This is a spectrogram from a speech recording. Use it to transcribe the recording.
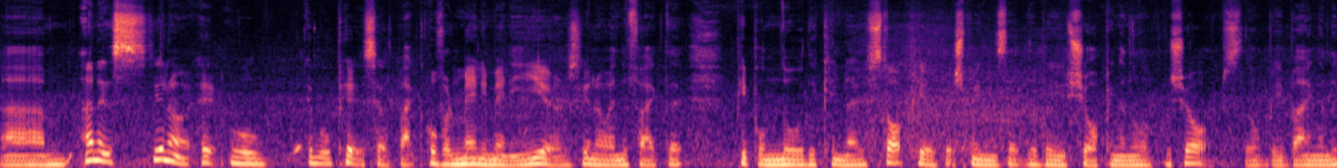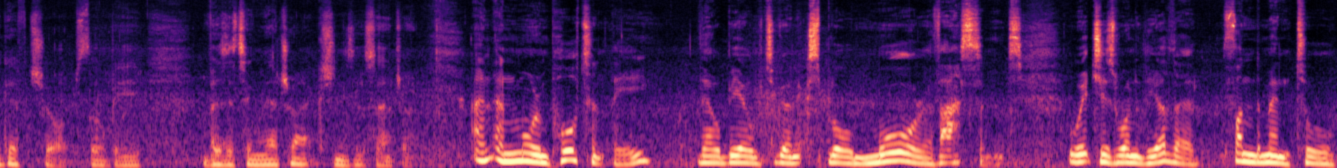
um, and it's you know it will it will pay itself back over many many years. You know, in the fact that people know they can now stop here, which means that they'll be shopping in the local shops, they'll be buying in the gift shops, they'll be visiting the attractions, etc. And, and more importantly, they'll be able to go and explore more of Assynt, which is one of the other fundamental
